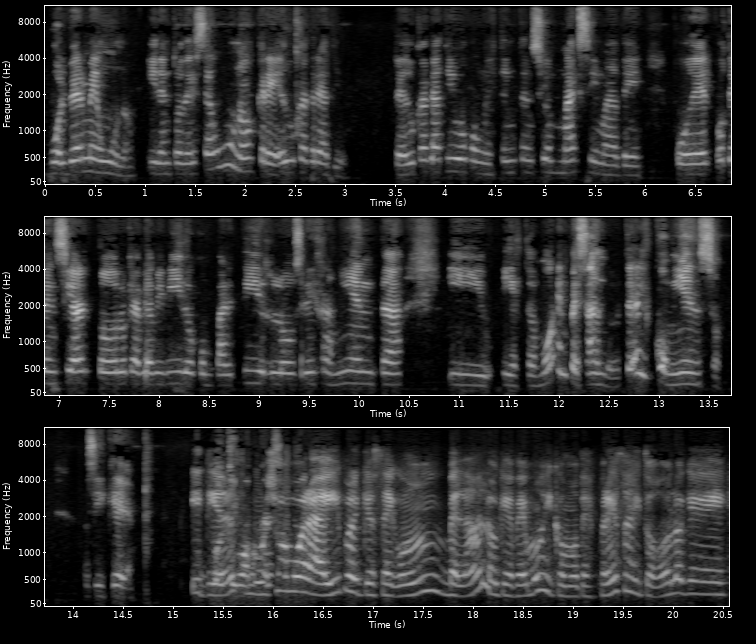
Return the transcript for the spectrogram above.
volverme uno. Y dentro de ese uno creé Educa Creativo. Educa Creativo con esta intención máxima de poder potenciar todo lo que había vivido, compartirlo, ser herramienta y, estamos empezando. Este es el comienzo. Así que y tienes mucho por ahí porque según, ¿verdad? Lo que vemos y cómo te expresas y todo lo que,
